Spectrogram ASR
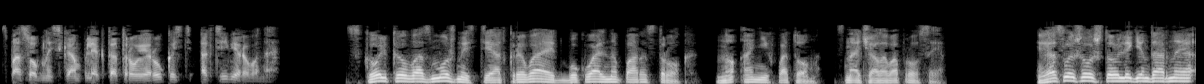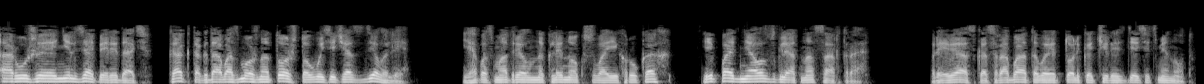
способность комплекта троерукость активирована. Сколько возможностей открывает буквально пара строк, но о них потом, сначала вопросы. Я слышал, что легендарное оружие нельзя передать, как тогда возможно то, что вы сейчас сделали? Я посмотрел на клинок в своих руках и поднял взгляд на Сартра. Привязка срабатывает только через 10 минут.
